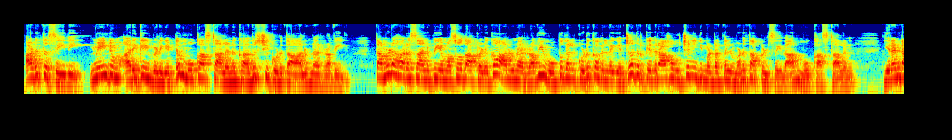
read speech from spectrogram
அடுத்த செய்தி. மீண்டும் அறிக்கை வெளியிட்டு மு ஸ்டாலினுக்கு அதிர்ச்சி கொடுத்த ஆளுநர் ரவி. தமிழக அரசு அனுப்பிய மசோதாக்களுக்கு ஆளுநர் ரவி ஒப்புதல் கொடுக்கவில்லை என்று அதற்கு எதிராக உச்சநீதிமன்றத்தில் மனு தாக்கல் செய்தார் மு ஸ்டாலின். இரண்டு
